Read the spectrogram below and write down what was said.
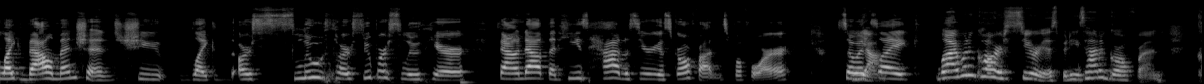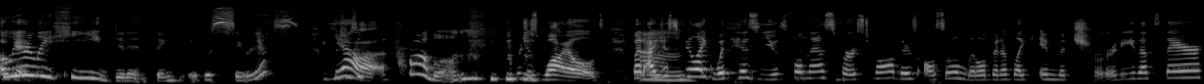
like val mentioned she like our sleuth our super sleuth here found out that he's had a serious girlfriend before so it's Yeah. like Well, I wouldn't call her serious, but he's had a girlfriend. Okay. Clearly, he didn't think it was serious. is a- yeah Problem. which is wild but i just Mm. feel like with his youthfulness first of all there's also a little bit of like immaturity that's there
